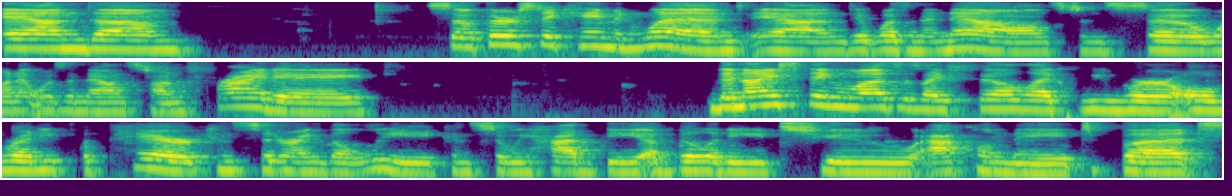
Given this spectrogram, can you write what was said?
And um, so Thursday came and went, and it wasn't announced. And so when it was announced on Friday, the nice thing was is I feel like we were already prepared considering the leak, and so we had the ability to acclimate. But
